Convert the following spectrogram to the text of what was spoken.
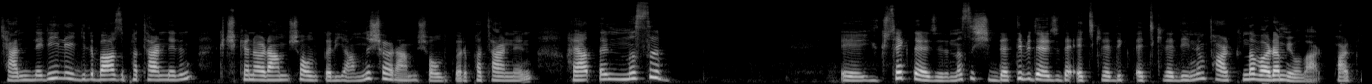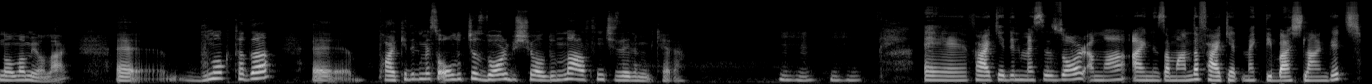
kendileriyle ilgili bazı paternlerin küçükken öğrenmiş oldukları, yanlış öğrenmiş oldukları paternlerin hayatlarını nasıl e, yüksek derecede nasıl şiddetli bir derecede etkiledik etkilediğinin farkında varamıyorlar, farkında olamıyorlar. E, bu noktada e, fark edilmesi oldukça zor bir şey olduğunu altını çizelim bir kere. Hı hı hı. E, fark edilmesi zor ama aynı zamanda fark etmek bir başlangıç.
